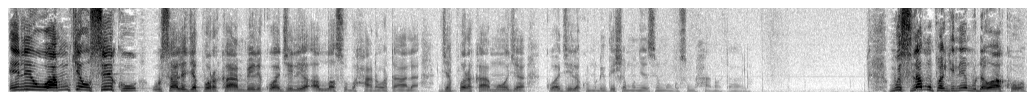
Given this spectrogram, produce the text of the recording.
ili uamke usiku usale japo rakaa mbili kwa ajili ya allah subhanahu wataala japo rakaa moja kwa ajili ya kumridhisha mwenyezi mungu subhanahu wataala mwislamu upangilie muda wako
